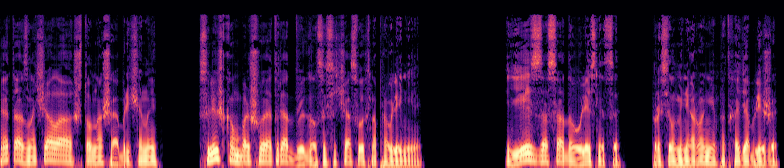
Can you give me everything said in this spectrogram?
Это означало, что наши обречены. Слишком большой отряд двигался сейчас в их направлении. «Есть засада у лестницы», — просил меня Ронни, подходя ближе.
